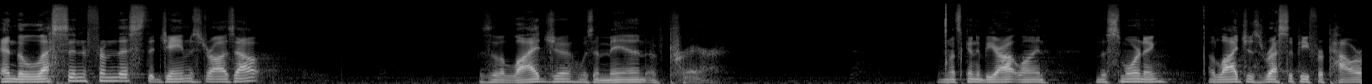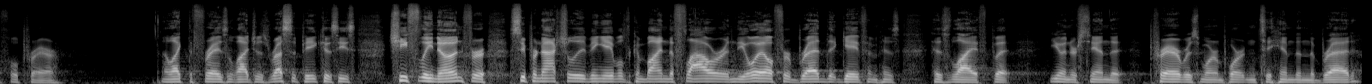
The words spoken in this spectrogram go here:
and the lesson from this that James draws out is that Elijah was a man of prayer. And that's going to be our outline this morning Elijah's recipe for powerful prayer. I like the phrase Elijah's recipe because he's chiefly known for supernaturally being able to combine the flour and the oil for bread that gave him his, his life. But you understand that prayer was more important to him than the bread.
